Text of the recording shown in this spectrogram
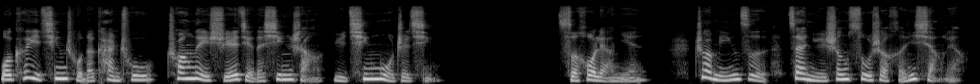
我可以清楚地看出窗内学姐的欣赏与倾慕之情。此后两年，这名字在女生宿舍很响亮。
